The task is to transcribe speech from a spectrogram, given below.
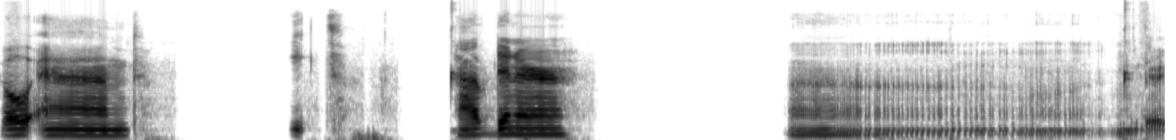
go and eat. Have dinner. Uh, there we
